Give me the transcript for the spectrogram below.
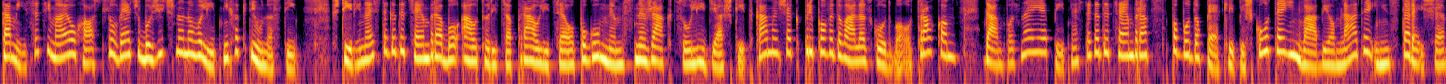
Ta mesec imajo v hostlu več božično-novoletnih aktivnosti. 14. decembra bo avtorica pravljice o pogumnem snežakcu Lidija Šket Kamenšek pripovedovala zgodbo otrokom, dan pozneje, 15. decembra, pa bodo pekli piškote in vabijo mlade in starejše.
